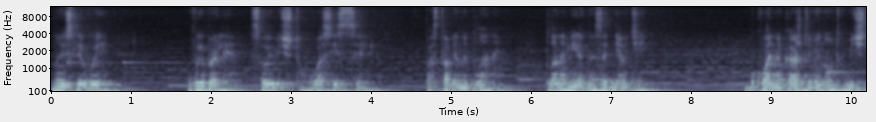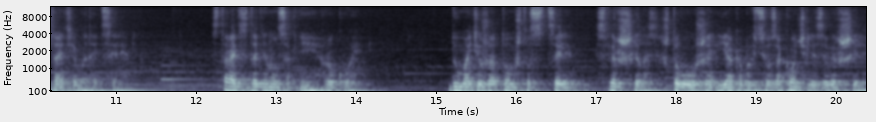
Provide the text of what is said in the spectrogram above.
Но если вы выбрали свою мечту, у вас есть цель, поставлены планы, планомерно, за дня в день, Буквально каждую минуту мечтайте об этой цели. Старайтесь дотянуться к ней рукой. Думайте уже о том, что цель свершилась, что вы уже якобы все закончили, завершили.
